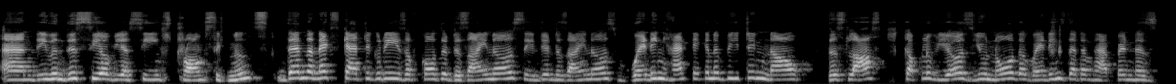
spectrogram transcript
And even this year, we are seeing strong signals. Then the next category is, of course, the designers, the Indian designers. Wedding had taken a beating. Now, this last couple of years, you know, the weddings that have happened has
